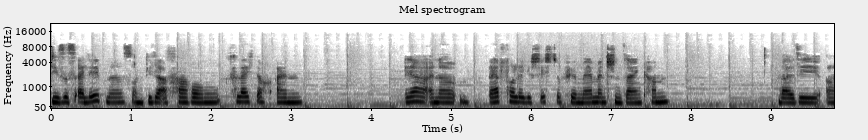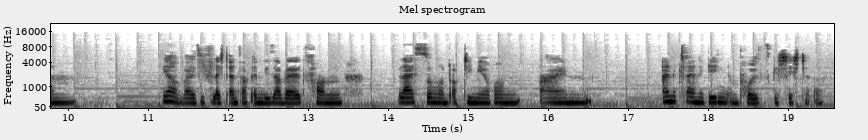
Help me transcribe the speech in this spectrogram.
dieses Erlebnis und diese Erfahrung vielleicht auch ein, ja, eine wertvolle Geschichte für mehr Menschen sein kann, weil sie, ähm, ja, weil sie vielleicht einfach in dieser Welt von Leistung und Optimierung ein, eine kleine Gegenimpulsgeschichte ist.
